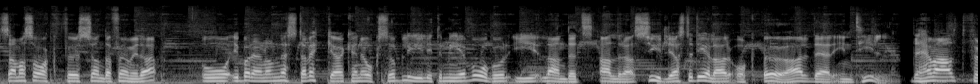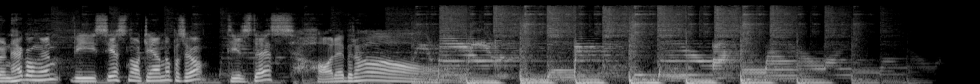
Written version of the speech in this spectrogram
Samma sak för söndag förmiddag. Och i början av nästa vecka kan det också bli lite mer vågor i landets allra sydligaste delar och öar där intill. Det här var allt för den här gången. Vi ses snart igen hoppas jag. Tills dess, ha det bra!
